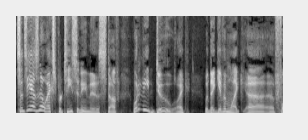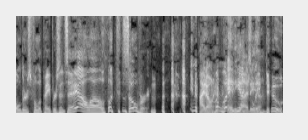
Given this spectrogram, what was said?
Since he has no expertise in any of this stuff, what did he do? Like, would they give him like uh, folders full of papers and say, "Yeah, I'll uh, look this over"? I don't have what did any he idea. Do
